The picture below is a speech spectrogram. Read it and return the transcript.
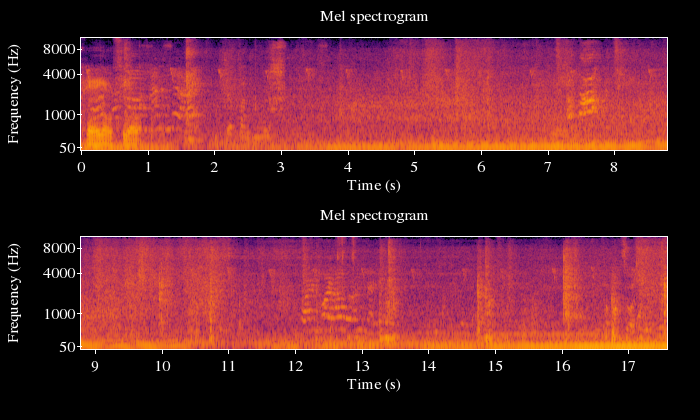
เพลงอย่างเฟี้ยวอะ เดี๋ยวฟัน เขาบอกสวัสดีพี่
